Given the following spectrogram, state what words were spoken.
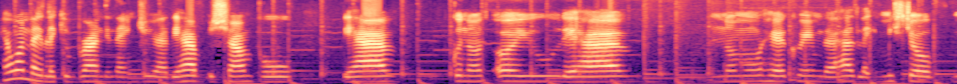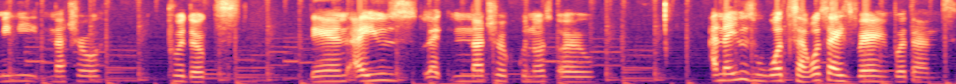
Hair Wonder is like a brand in Nigeria. They have a shampoo, they have coconut oil, they have normal hair cream that has like mixture of many natural products. Then I use like natural coconut oil. And I use water. Water is very important.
